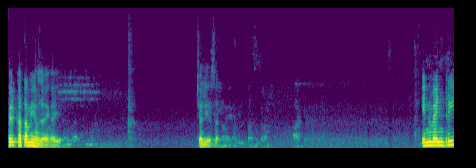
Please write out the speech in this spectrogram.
फिर खत्म ही हो जाएगा ये। चलिए सर। इन्वेंट्री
